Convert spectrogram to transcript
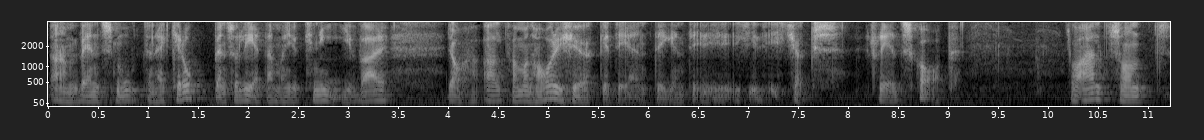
använts mot den här kroppen så letar man ju knivar, ja allt vad man har i köket egentligen till, i köksredskap. Och allt sånt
